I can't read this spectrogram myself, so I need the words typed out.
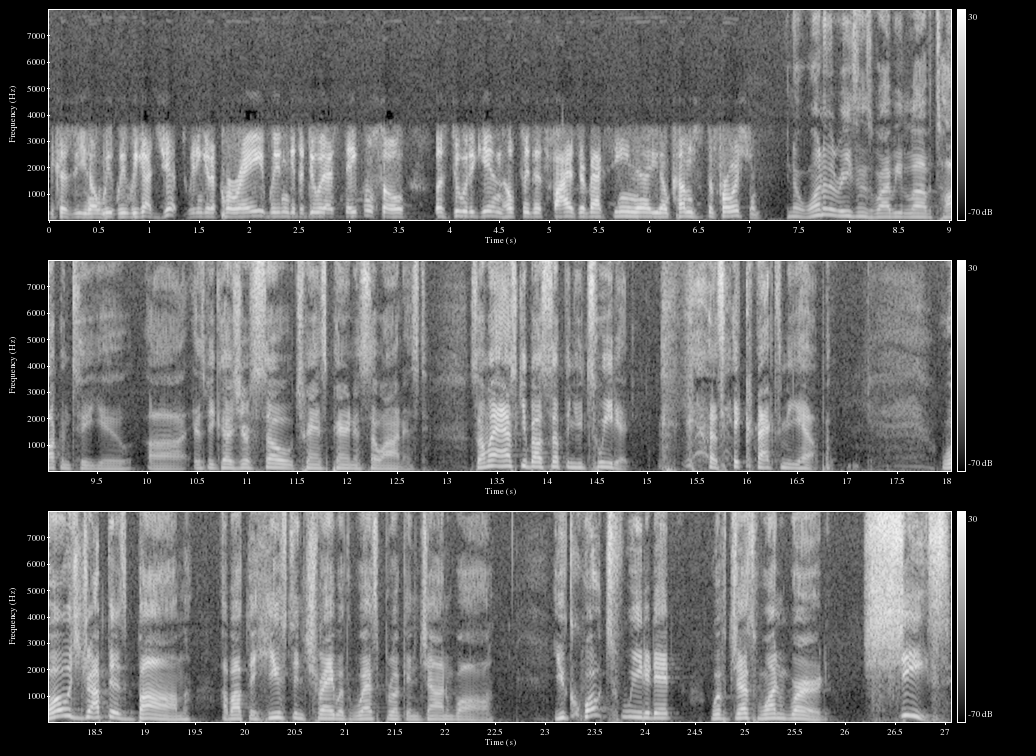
because you know we, we we got gypped. We didn't get a parade. We didn't get to do it at Staples. So let's do it again. And hopefully this Pfizer vaccine, uh, you know, comes to fruition. You know, one of the reasons why we love talking to you uh, is because you're so transparent and so honest. So I'm going to ask you about something you tweeted because it cracked me up. Woj dropped this bomb about the Houston trade with Westbrook and John Wall. You quote tweeted it with just one word, sheesh,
